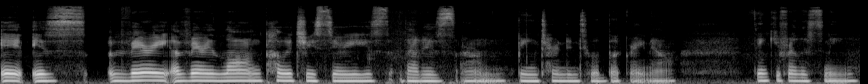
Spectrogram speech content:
it is very a very long poetry series that is um, being turned into a book right now. Thank you for listening.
